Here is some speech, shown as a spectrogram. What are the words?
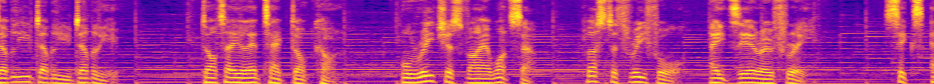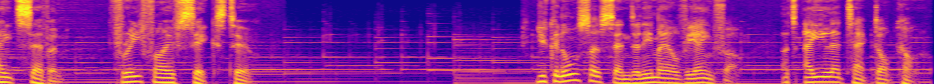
www.aileadtech.com or reach us via WhatsApp plus to 34 803 687 3562. You can also send an email via info at aileadtech.com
